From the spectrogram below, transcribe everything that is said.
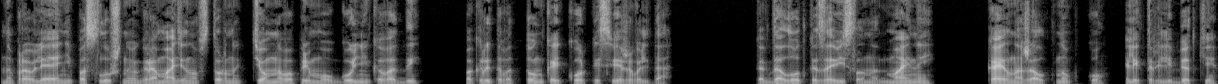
направляя непослушную громадину в сторону темного прямоугольника воды, покрытого тонкой коркой свежего льда. Когда лодка зависла над Майной, Кайл нажал кнопку электролебедки,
